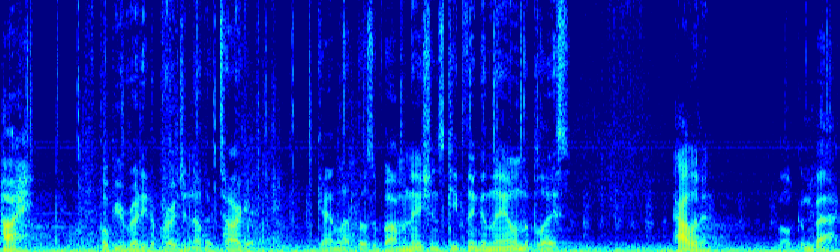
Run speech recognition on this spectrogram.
Hi. Hope you're ready to purge another target. Can't let those abominations keep thinking they own the place. Paladin. Welcome back.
